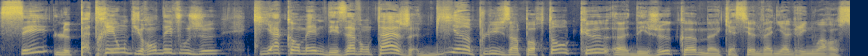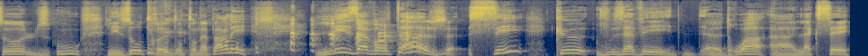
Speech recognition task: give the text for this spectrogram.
C'est le Patreon du rendez-vous jeu, qui a quand même des avantages bien plus importants que euh, des jeux comme Castlevania Green Souls ou les autres dont on a parlé. Les avantages, c'est que vous avez euh, droit à l'accès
